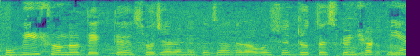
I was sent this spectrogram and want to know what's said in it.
খুবই সুন্দর দেখতে। সো যারা নিতে চাও তারা অবশ্যই দ্রুত স্ক্রিনশট নিয়ে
